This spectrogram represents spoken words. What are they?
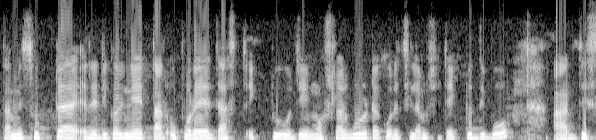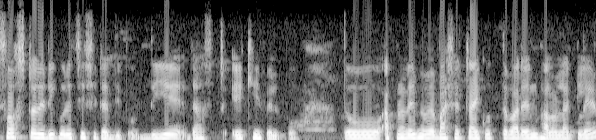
তা আমি স্যুপটা রেডি করে নিয়ে তার উপরে জাস্ট একটু যে মশলার গুঁড়োটা করেছিলাম সেটা একটু দিব, আর যে সসটা রেডি করেছি সেটা দিব। দিয়ে জাস্ট এ খেয়ে ফেলব। তো আপনারা এইভাবে বাসায় ট্রাই করতে পারেন, ভালো লাগলে।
